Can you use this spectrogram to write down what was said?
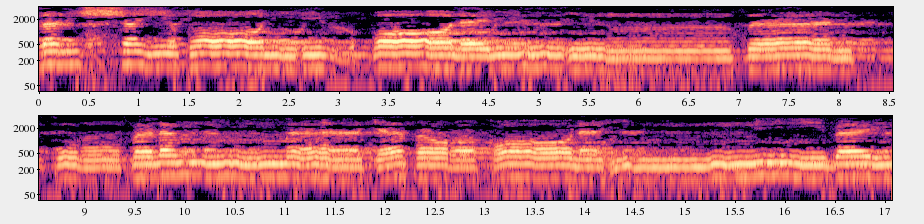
مثل الشيطان إذ قال للإنسان اكفر فلما كفر قال إني بريء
